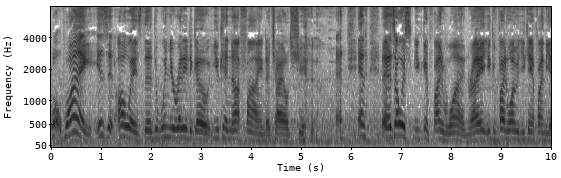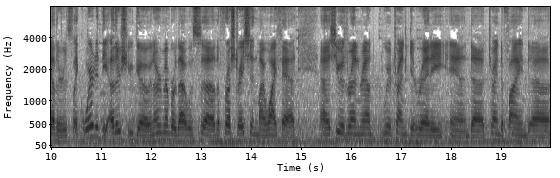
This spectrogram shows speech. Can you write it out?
Well, why is it always that when you're ready to go, you cannot find a child's shoe? and it's always you can find one, right? You can find one, but you can't find the other. It's like where did the other shoe go? And I remember that was uh, the frustration my wife had uh, she was running around. We were trying to get ready and uh, trying to find uh,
